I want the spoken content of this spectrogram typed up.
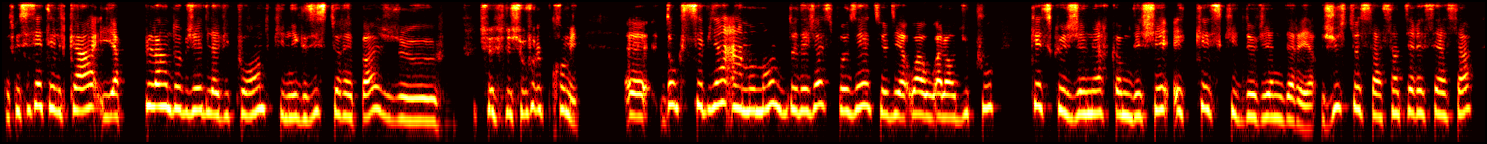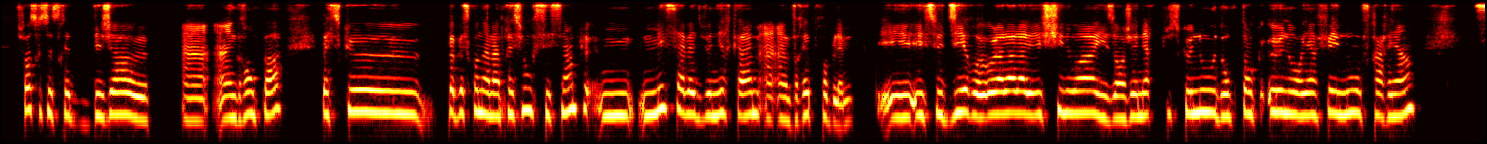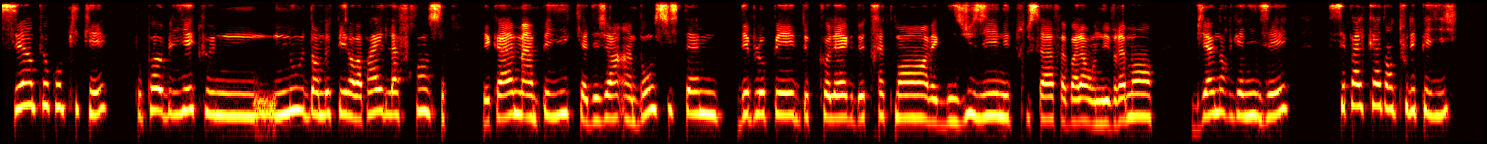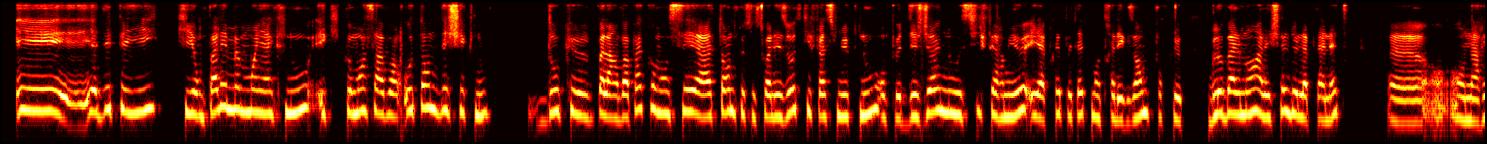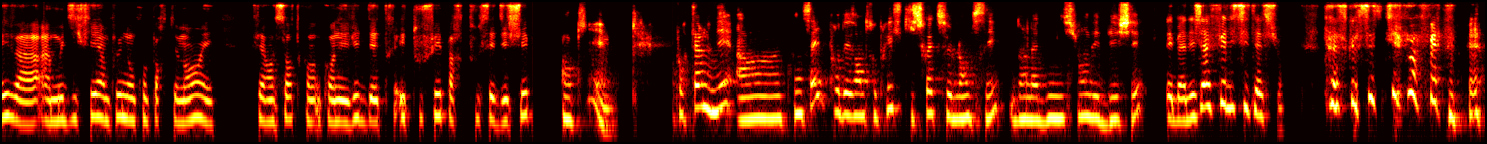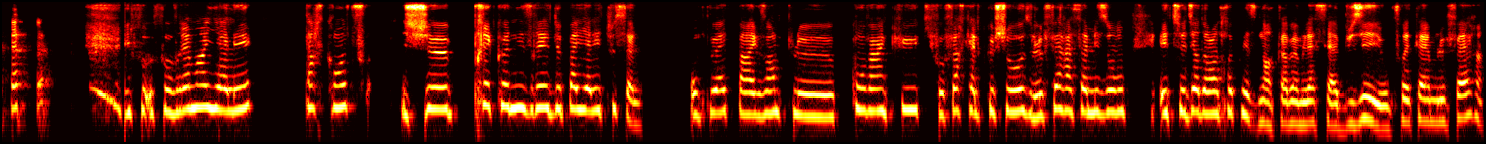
Parce que si c'était le cas, il y a plein d'objets de la vie courante qui n'existeraient pas. Je vous le promets. Euh, donc, c'est bien un moment de déjà se poser et de se dire, waouh, alors du coup, qu'est-ce que je génère comme déchets et qu'est-ce qu'ils deviennent derrière? Juste ça, s'intéresser à ça, je pense que ce serait déjà euh, un, grand pas parce que parce qu'on a l'impression que c'est simple, mais ça va devenir quand même un, vrai problème. Et, se dire oh là là là les Chinois ils en génèrent plus que nous, donc tant qu'eux n'ont rien fait, nous on fera rien. C'est un peu compliqué. Faut pas oublier que nous dans notre pays, on va parler de la France, c'est quand même un pays qui a déjà un bon système développé de collecte, de traitement avec des usines et tout ça. Enfin voilà, on est vraiment bien organisé. C'est pas le cas dans tous les pays. Et il y a des pays qui n'ont pas les mêmes moyens que nous et qui commencent à avoir autant de déchets que nous. Donc euh, voilà, on va pas commencer à attendre que ce soit les autres qui fassent mieux que nous. On peut déjà nous aussi faire mieux et après peut-être montrer l'exemple pour que globalement, à l'échelle de la planète, euh, on, arrive à, modifier un peu nos comportements faire en sorte qu'on évite d'être étouffé par tous ces déchets. Ok. Pour terminer, un conseil pour des entreprises qui souhaitent se lancer dans la diminution des déchets? Eh bien déjà, félicitations, parce que c'est ce qu'il faut faire. Il faut, faut, vraiment y aller. Par contre, je préconiserais de ne pas y aller tout seul. On peut être, par exemple, convaincu qu'il faut faire quelque chose, le faire à sa maison et de se dire dans l'entreprise, non, quand même, là, c'est abusé, on pourrait quand même le faire.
